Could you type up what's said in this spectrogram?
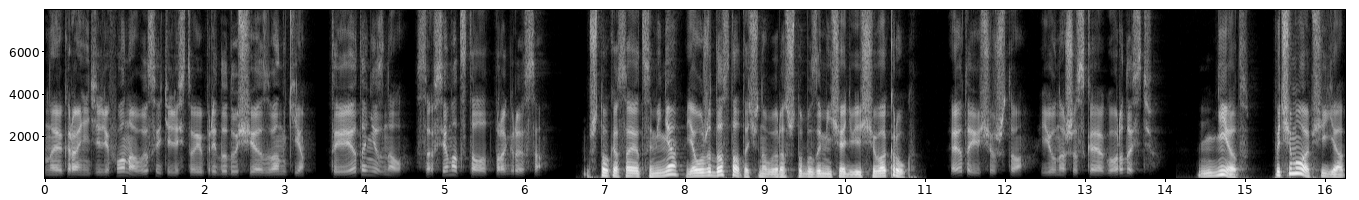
На экране телефона высветились твои предыдущие звонки. Ты это не знал? Совсем отстал от прогресса». «Что касается меня, я уже достаточно вырос, чтобы замечать вещи вокруг». «Это еще что? Юношеская гордость?» «Нет. Почему вообще я?»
